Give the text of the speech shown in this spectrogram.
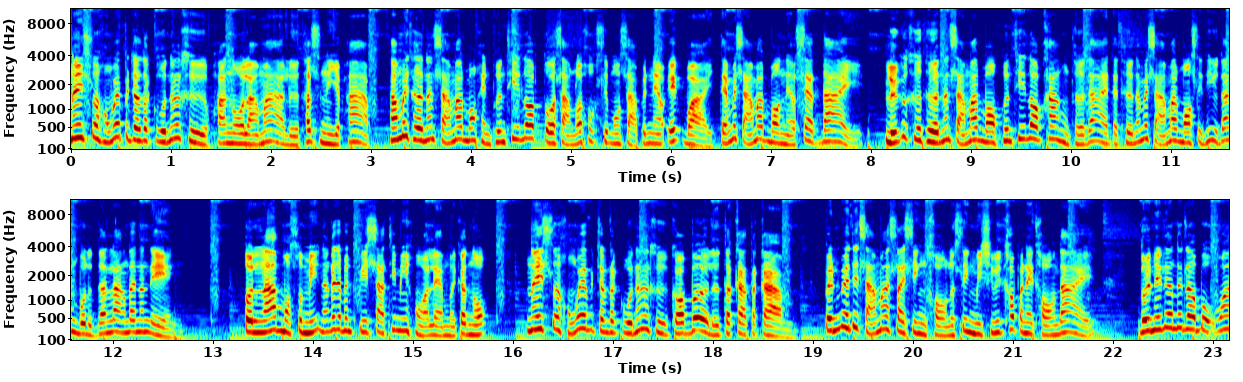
ในส่วนของเวทประจำตระกูลนั่นก็คือพาโนรามาหรือทัศนียภาพทำให้เธอนั้นสามารถมองเห็นพื้นที่รอบตัว 360 องศาเป็นแนว x y แต่ไม่สามารถมองแนว z ได้ หรือก็คือเธอนั้นสามารถมองพื้นที่รอบข้างของเธอได้ แต่เธอนั้นไม่สามารถมองสิ่งที่อยู่ด้านบนหรือด้านล่างได้นั่นเองตนลาบมอสมินั้นก็จะเป็นปีศาจที่มีหัวแหลมเหมือนกับนก ในส่วนของเวทประจำตระกูลนั่นก็คือกอบเบอร์หรือตะกาตะกามเป็นเวทที่สามารถใส่สิ่งของหรือสิ่งมีชีวิตเข้าไปในท้องได้ โดยในเรื่องได้ระบุว่า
